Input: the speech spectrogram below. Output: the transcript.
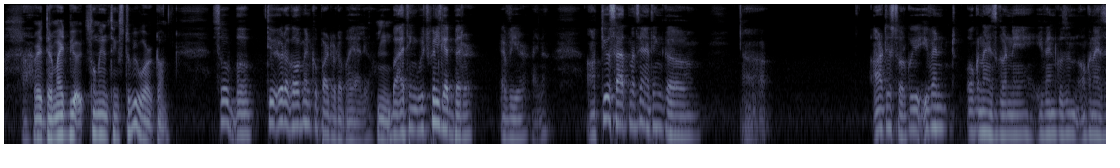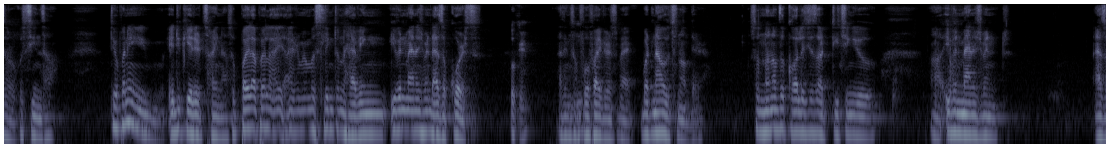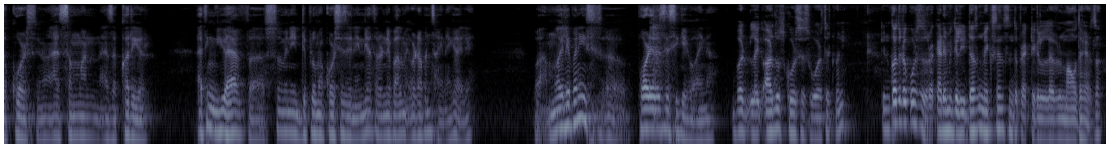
there might be so many things to be work done so ब- त्यो एउटा गभर्मेन्टको पार्ट एउटा भइहाल्यो। But I think which will get better every year होइन? त्यो साथमा चाहिँ आई थिङ्क आर्टिस्टहरूको यो इभेन्ट अर्गनाइज गर्ने इभेन्टको जुन अर्गनाइजरहरूको सिन छ त्यो पनि एडुकेटेड छैन सो पहिला पहिला I I remember Islington having event management as a course okay I think some four five years back, but now it's not there. So none of the colleges are teaching you uh, event management as a course, you know, as someone as a career. I think you have uh, so many diploma courses in India तर नेपालमा एउटा पनि छैन क्या अहिले वा, मैले पनि uh, पढेर चाहिँ सिकेको होइन but like are those courses worth it पनि किन कतिवटा कोर्सेसहरू academically doesn't make sense in the practical लेभलमा आउँदाखेरि चाहिँ?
